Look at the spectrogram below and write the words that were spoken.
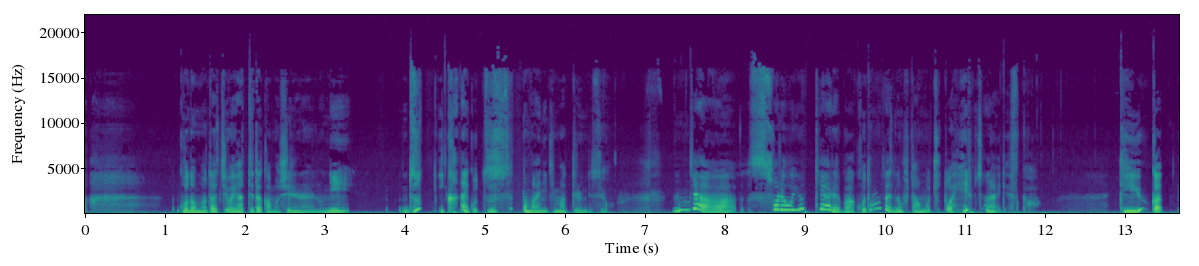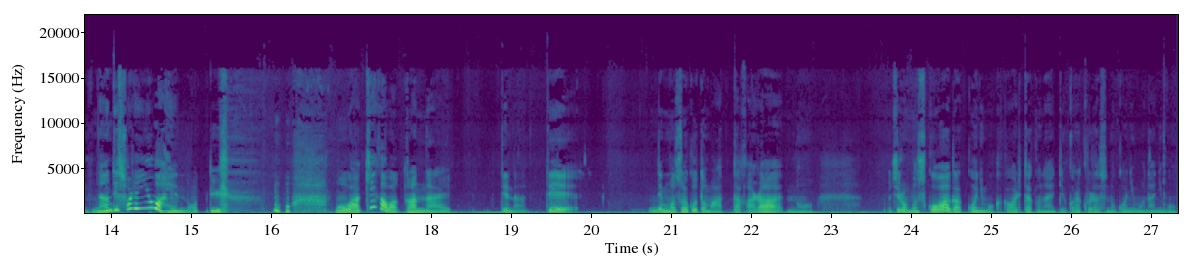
ら、子供たちはやってたかもしれないのに、ずっ、行かないことずっと前に決まってるんですよ。んじゃあ、それを言ってやれば子供たちの負担もちょっと減るじゃないですか。っていうか、なんでそれ言わへんのっていう。もう、もう訳がわかんないってなって、でもそういうこともあったから、あの、もちろん息子は学校にも関わりたくないっていうから、クラスの子にも何も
